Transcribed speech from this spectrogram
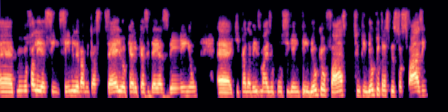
é, como eu falei, assim, sem me levar muito a sério. Eu quero que as ideias venham, é, que cada vez mais eu consiga entender o que eu faço, entender o que outras pessoas fazem.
